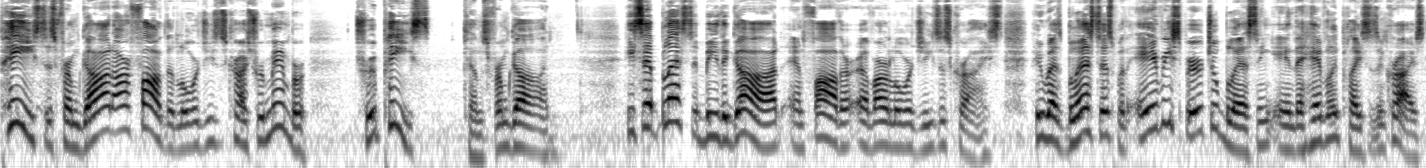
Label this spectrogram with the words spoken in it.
peace is from God our Father, the Lord Jesus Christ. Remember, true peace comes from God. He said, Blessed be the God and Father of our Lord Jesus Christ, who has blessed us with every spiritual blessing in the heavenly places in Christ,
